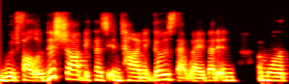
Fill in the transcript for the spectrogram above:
would follow this shot because in time it goes that way. But in a more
